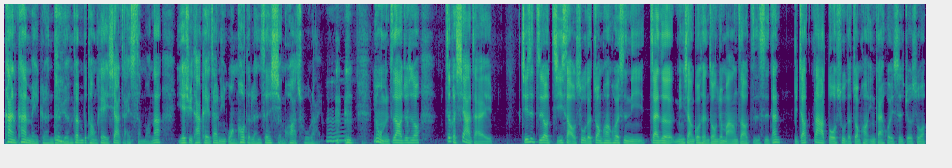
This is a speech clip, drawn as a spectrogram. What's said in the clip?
看看每个人的缘分不同，可以下载什么。那也许他可以在你往后的人生显化出来。因为我们知道，就是说这个下载。其实只有极少数的状况，会是你在这冥想过程中就马上知道姿势，但比较大多数的状况，应该会是就是说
